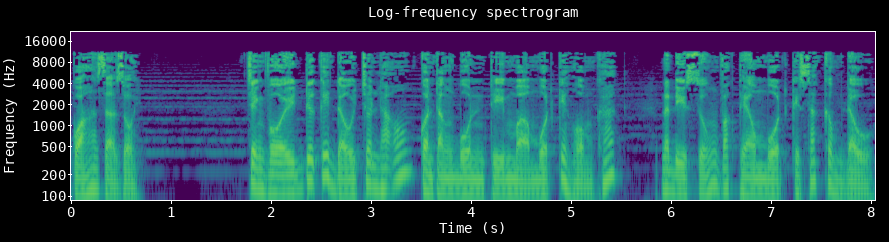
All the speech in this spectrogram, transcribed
quá giờ rồi. tranh vội đưa cái đầu cho lão, còn thằng buồn thì mở một cái hòm khác. Nó đi xuống vác theo một cái xác không đầu.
